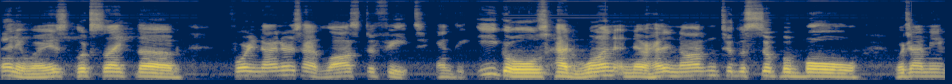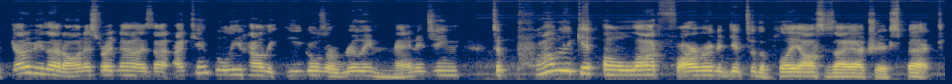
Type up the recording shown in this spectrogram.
anyways, looks like the 49ers had lost defeat, and the Eagles had won, and they're heading on to the Super Bowl. Which I mean, gotta be that honest right now, is that I can't believe how the Eagles are really managing to probably get a lot farther to get to the playoffs as I actually expect.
